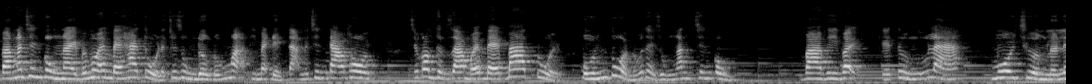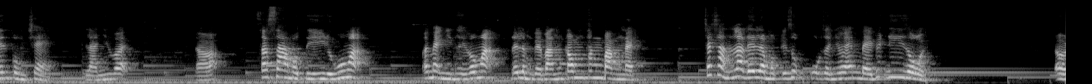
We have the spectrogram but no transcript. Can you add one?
Và ngăn trên cùng này với một em bé 2 tuổi là chưa dùng được đúng không ạ? Thì mẹ để tạm lên trên cao thôi chứ còn thực ra một em bé 3 tuổi 4 tuổi mới có thể dùng ngăn trên cùng. Và vì vậy, cái từ ngữ là môi trường lớn lên cùng trẻ là như vậy. Đó, xa xa một tí đúng không ạ? Các mẹ nhìn thấy không ạ? Đây là một cái ván cong thăng bằng này. Chắc chắn là đây là một cái dụng cụ dành cho em bé biết đi rồi. Ở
